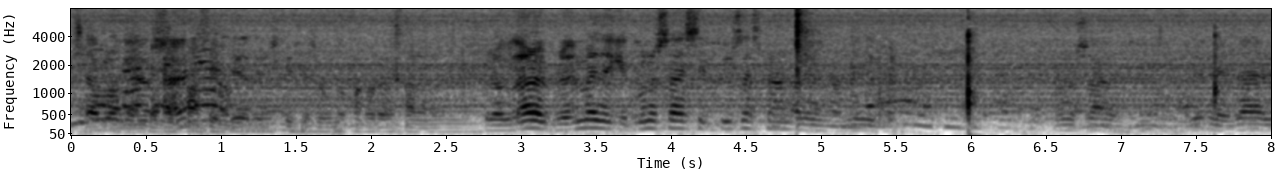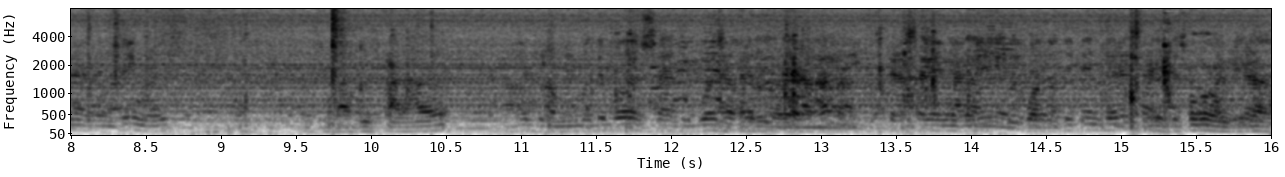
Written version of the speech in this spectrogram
Está bloqueado, ¿sabes? Fácil, tío, tienes 15 segundos para correr. Pero claro, el problema es de que tú no sabes si el tío está esperando a venga al médico. No lo sabes. ¿Eh? Lo mismo te puedes, o sea, tú hacer. Esperas a que y cuando a ti te interesa, te Un poco complicado.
